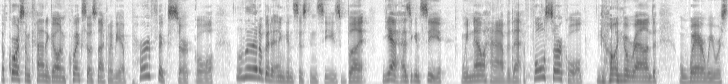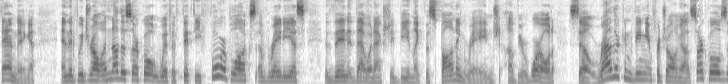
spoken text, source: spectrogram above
Of course, I'm kind of going quick, so it's not going to be a perfect circle, a little bit of inconsistencies, but yeah, as you can see, we now have that full circle going around where we were standing. And if we draw another circle with 54 blocks of radius, then that would actually be like the spawning range of your world. So rather convenient for drawing out circles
